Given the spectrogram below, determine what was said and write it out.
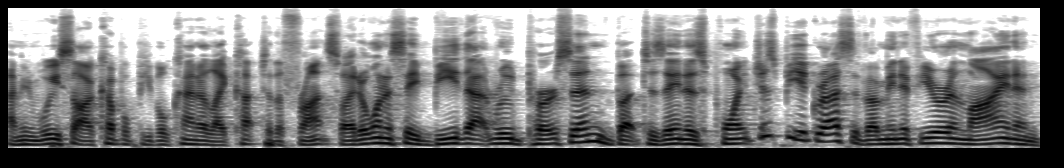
I mean, we saw a couple people kind of like cut to the front. So I don't want to say be that rude person, but to Zaina's point, just be aggressive. I mean, if you're in line and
